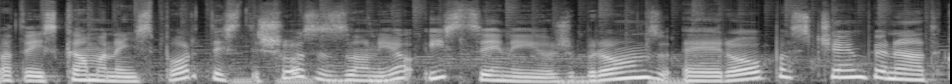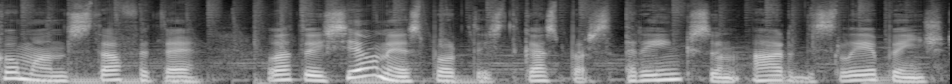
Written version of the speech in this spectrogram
Latvijas kamaniņu sportisti šosezon jau izcīnījuši bronzu Eiropas čempionāta komandu stafetē. Latvijas jaunie sportisti Kaspars Rīgs un Ardis Liepiņš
